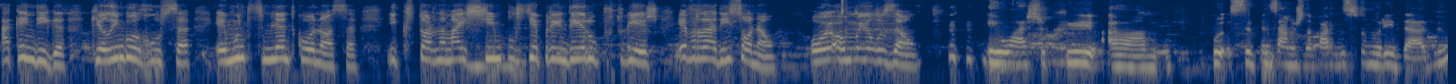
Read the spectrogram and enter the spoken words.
Há quem diga que a língua russa é muito semelhante com a nossa e que se torna mais simples de aprender o português. É verdade isso ou não? Ou é uma ilusão? Eu acho que um, se pensarmos na parte da sonoridade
